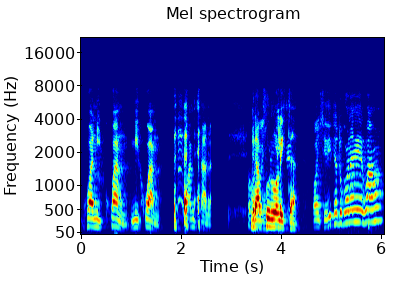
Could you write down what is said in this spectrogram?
Juan, y Juan mi Juan, Juan Cala. Gran futbolista. ¿Coincidiste tú con él, Juan?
